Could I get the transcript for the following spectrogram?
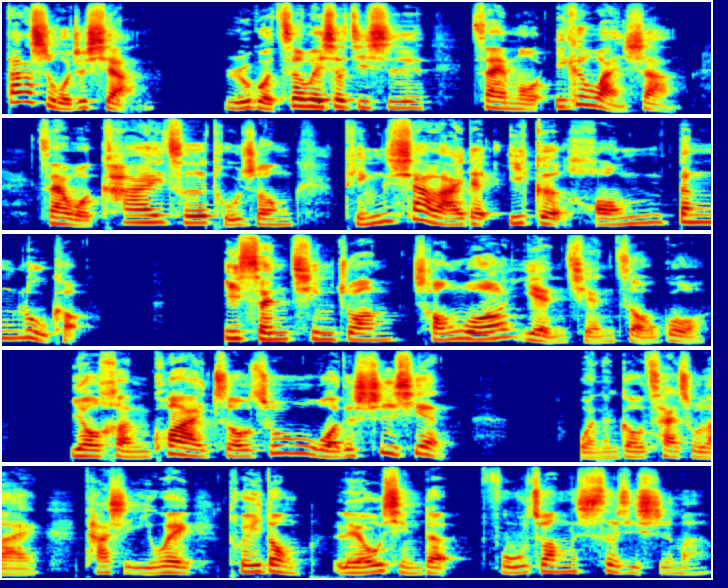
当时我就想，如果这位设计师在某一个晚上，在我开车途中停下来的一个红灯路口，一身轻装从我眼前走过，又很快走出我的视线。我能够猜出来，他是一位推动流行的服装设计师吗？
